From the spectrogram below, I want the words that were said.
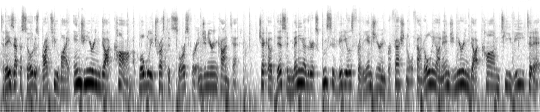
Today's episode is brought to you by Engineering.com, a globally trusted source for engineering content. Check out this and many other exclusive videos for the engineering professional found only on Engineering.com TV today.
